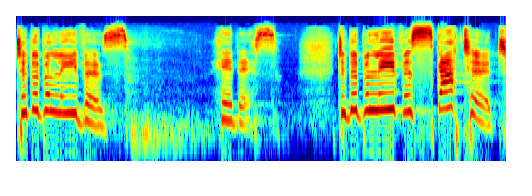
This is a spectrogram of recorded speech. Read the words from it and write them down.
To the believers, hear this. To the believers scattered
